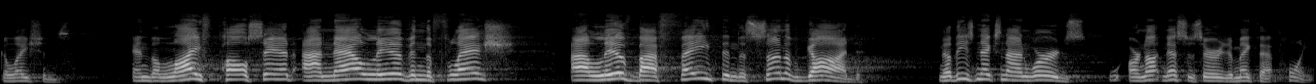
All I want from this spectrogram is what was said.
Galatians. And the life, Paul said, I now live in the flesh. I live by faith in the Son of God. Now, these next nine words are not necessary to make that point.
